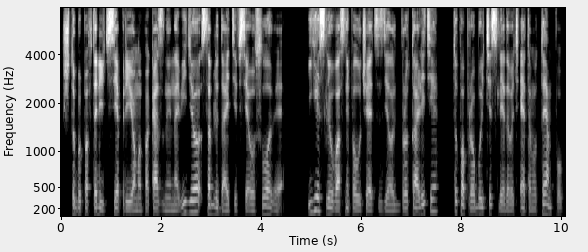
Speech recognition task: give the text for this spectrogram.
Чтобы повторить все приемы, показанные на видео, соблюдайте все условия. Если у вас не получается сделать бруталити, то попробуйте следовать этому темпу.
